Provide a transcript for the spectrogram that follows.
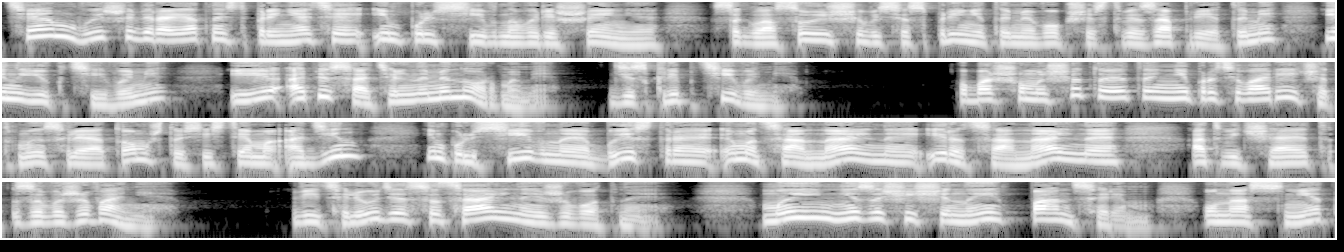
тем выше вероятность принятия импульсивного решения, согласующегося с принятыми в обществе запретами, инъюктивами и описательными нормами, дескриптивами. По большому счету это не противоречит мысли о том, что система 1, импульсивная, быстрая, эмоциональная, иррациональная, отвечает за выживание. Ведь люди социальные животные. Мы не защищены панцирем, у нас нет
